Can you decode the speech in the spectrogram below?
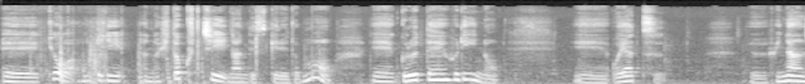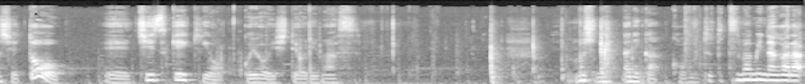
えー、今日は本当にあの一口なんですけれども、えー、グルテンフリーの、えー、おやつフィナンシェと、えチーズケーキをご用意しておりますもしね何かこうちょっとつまみながら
